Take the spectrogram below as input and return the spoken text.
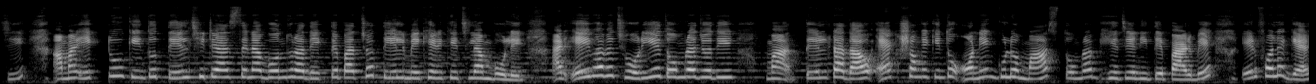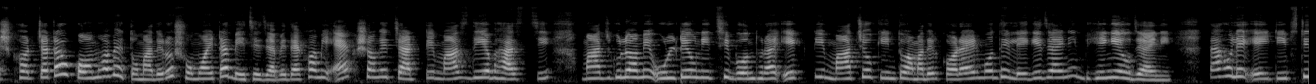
ভাজছি আমার একটু কিন্তু তেল ছিটে আসছে না, বন্ধুরা, দেখতে পাচ্ছ? তেল মেখে রেখেছিলাম বলে। আর এইভাবে ছড়িয়ে তোমরা যদি মা, তেলটা দাও, একসঙ্গে কিন্তু অনেকগুলো মাছ তোমরা ভেজে নিতে পারবে। এর ফলে গ্যাস খরচাটাও কম হবে, তোমাদেরও সময়টা বেঁচে যাবে। দেখো, আমি একসঙ্গে চারটে মাছ দিয়ে ভাজছি। মাছগুলো আমি উল্টেও নিচ্ছি, বন্ধুরা। একটি মাছও কিন্তু আমাদের কড়াইয়ের মধ্যে লেগে যায়নি, ভেঙেও যায়নি। তাহলে এই টিপসটি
